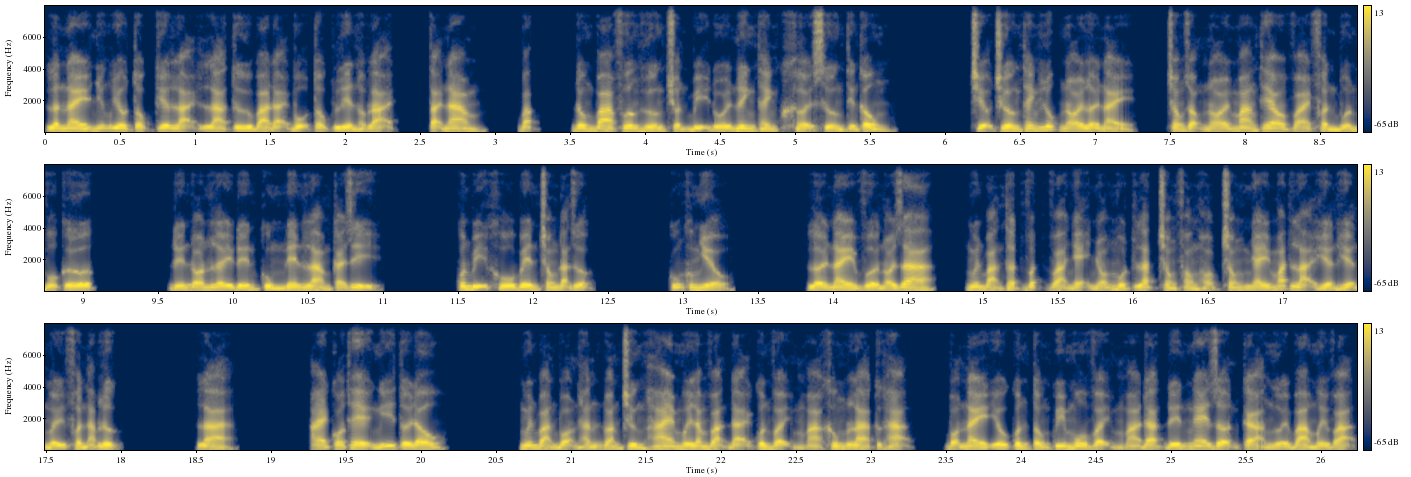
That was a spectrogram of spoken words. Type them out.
Lần này những yêu tộc kia lại là từ ba đại bộ tộc liên hợp lại, tại nam, bắc, đông ba phương hướng chuẩn bị đối ninh thành khởi xướng tiến công. Triệu trường thanh lúc nói lời này, trong giọng nói mang theo vài phần buồn vô cớ. Đến đón lấy đến cùng nên làm cái gì? Quân bị khố bên trong đạn dược. Cũng không nhiều. Lời này vừa nói ra, nguyên bản thật vất vả nhẹ nhõm một lát trong phòng họp trong nháy mắt lại hiện hiện mấy phần áp lực. Là, ai có thể nghĩ tới đâu? Nguyên bản bọn hắn đoán chừng hai mươi lăm vạn đại quân vậy mà không là cực hạn, bọn này yêu quân tổng quy mô vậy mà đạt đến nghe rợn cả người ba mươi vạn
